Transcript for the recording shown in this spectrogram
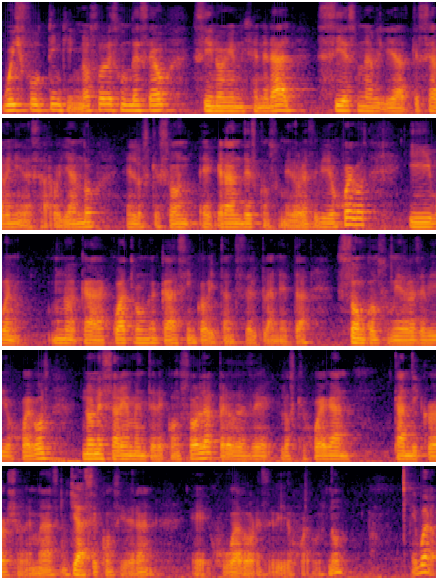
wishful thinking, no solo es un deseo, sino en general sí es una habilidad que se ha venido desarrollando en los que son eh, grandes consumidores de videojuegos. Y bueno, uno de cada cuatro, uno de cada cinco habitantes del planeta son consumidores de videojuegos, no necesariamente de consola, pero desde los que juegan Candy Crush además ya se consideran eh, jugadores de videojuegos, ¿no? Y bueno,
